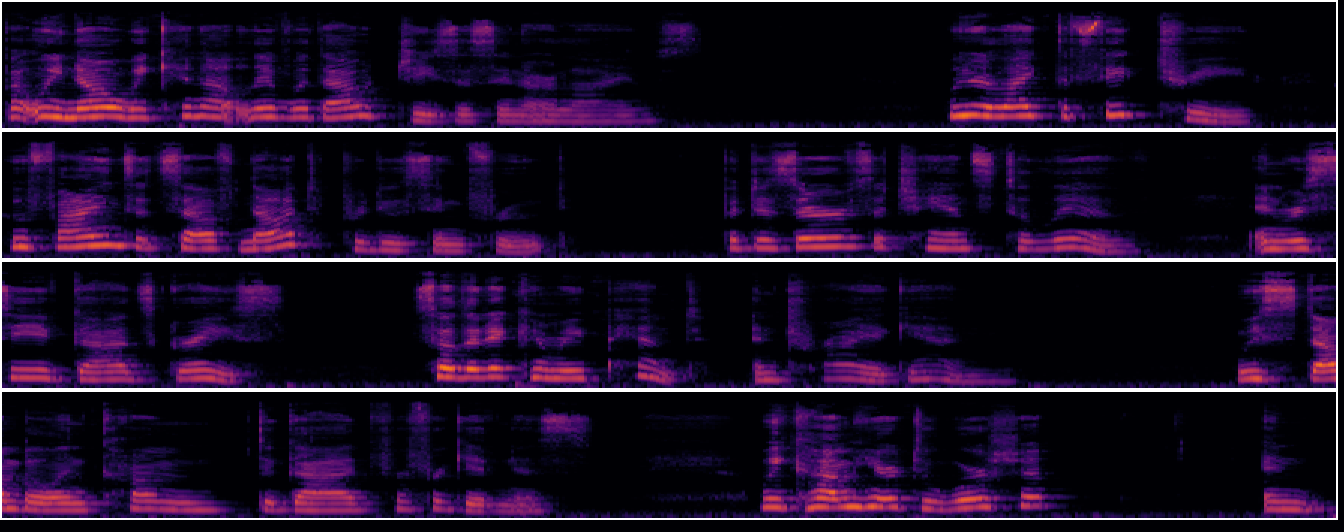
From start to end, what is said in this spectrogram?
but we know we cannot live without Jesus in our lives. We are like the fig tree who finds itself not producing fruit, but deserves a chance to live and receive God's grace so that it can repent and try again. We stumble and come to God for forgiveness. We come here to worship and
